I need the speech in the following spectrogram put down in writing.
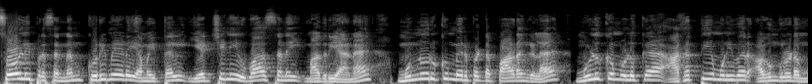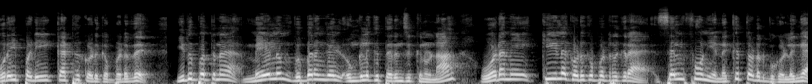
சோழி பிரசன்னம் குறிமேடை அமைத்தல் யட்சினி உபாசனை மாதிரியான முன்னூறுக்கும் மேற்பட்ட பாடங்களை முழுக்க முழுக்க அகத்திய முனிவர் அவங்களோட முறைப்படி கற்றுக் கொடுக்கப்படுது. இது பத்தின மேலும் விவரங்கள் உங்களுக்கு தெரிஞ்சுக்கணும்னா உடனே கீழே கொடுக்கப்பட்டிருக்கிற செல்போன் எண்ணுக்கு தொடர்பு கொள்ளுங்க.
